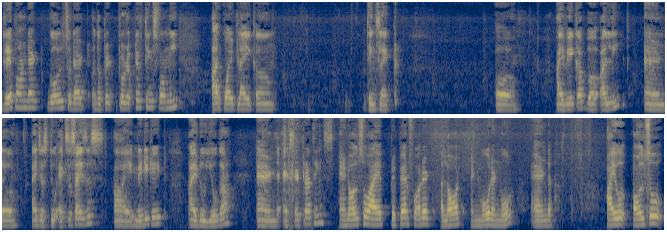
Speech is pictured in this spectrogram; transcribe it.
grip on that goal so that the pr- productive things for me are quite like um, things like uh, I wake up uh, early and I just do exercises, I meditate, I do yoga and etc things. And also I prepare for it a lot and more and more. And I also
